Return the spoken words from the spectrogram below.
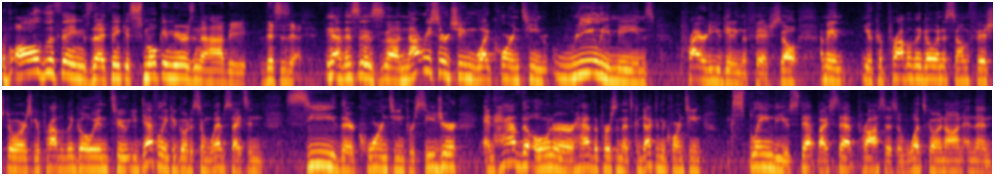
of all the things that I think is smoke and mirrors in the hobby, this is it. Yeah, this is uh, not researching what quarantine really means prior to you getting the fish. So, I mean, you could probably go into some fish stores. You could probably go into, you definitely could go to some websites and see their quarantine procedure and have the owner or have the person that's conducting the quarantine explain to you step by step process of what's going on and then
